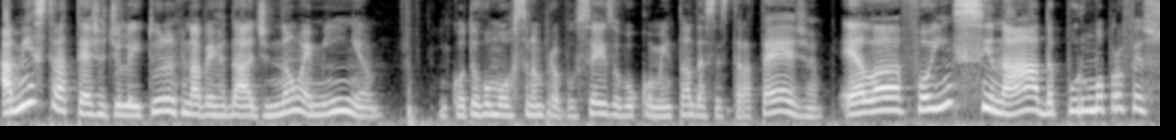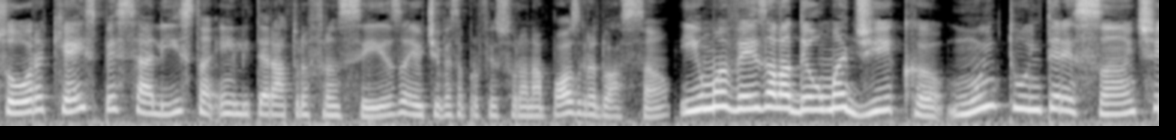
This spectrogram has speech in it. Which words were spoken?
A minha estratégia de leitura, que na verdade não é minha, enquanto eu vou mostrando para vocês, eu vou comentando essa estratégia, ela foi ensinada por uma professora que é especialista em literatura francesa. Eu tive essa professora na pós-graduação. E uma vez ela deu uma dica muito interessante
